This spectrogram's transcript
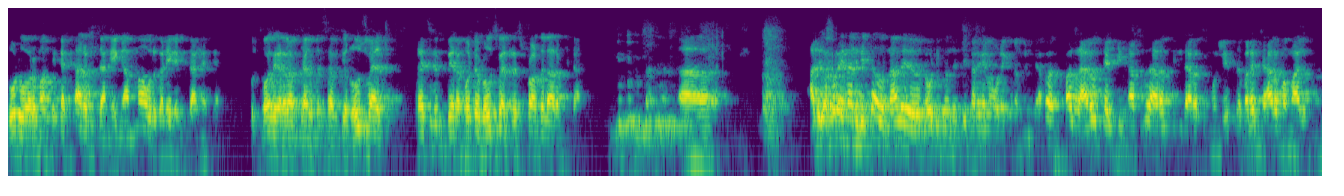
ரோடு ஓரமாக கட்ட ஆரம்பிச்சாங்க. எங்கள் அம்மா ஒரு கடையை கட்டிட்டாங்க ஒரு தோசை கடை ஆரம்பிச்சாங்க பெருசாக வச்சு. ரோஸ்வேல் பிரசிடென்ட் பேரை போட்டு ரோஸ்வேல் ரெஸ்டாரண்ட் எல்லாம் ஆரம்பிச்சிட்டாங்க அதுக்கப்புறம் என்ன கேட்டா ஒரு நாள் நோட்டீஸ் வந்துச்சு கடையெல்லாம் உடைக்கணும் அப்ப பாருங்க அறுபத்தஞ்சு நாற்பது அறுபத்தஞ்சு அறுபத்தி மூணுல இருந்து இந்த வளர்ச்சி ஆரம்பமாகுது.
